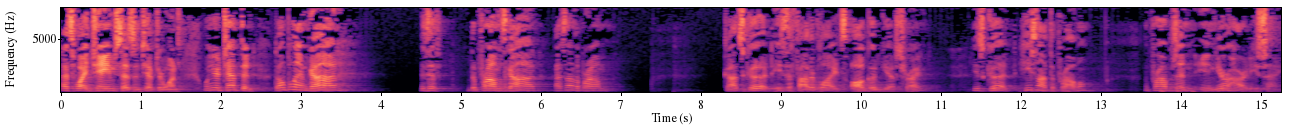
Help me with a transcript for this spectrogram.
That's why James says in chapter 1 when you're tempted, don't blame God as if the problem's God. That's not the problem. God's good. He's the Father of lights, all good gifts, right? He's good. He's not the problem. The problem's in, in your heart, he's saying.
